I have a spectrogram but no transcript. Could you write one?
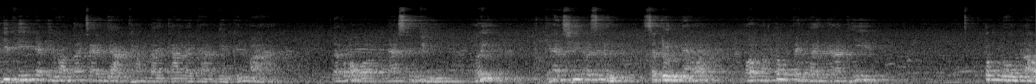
พี่พีเนี่ยมีความตั้งใจอยากทำรายการรายการหนึ่งขึ้นมา แล้วก็บอกว่า Master P เฮ้ย แค่ชื่อก็สะดุดสะดุดแล้วว่าว่ามันต้องเป็นรายการที่ต้องรวมเหล่า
